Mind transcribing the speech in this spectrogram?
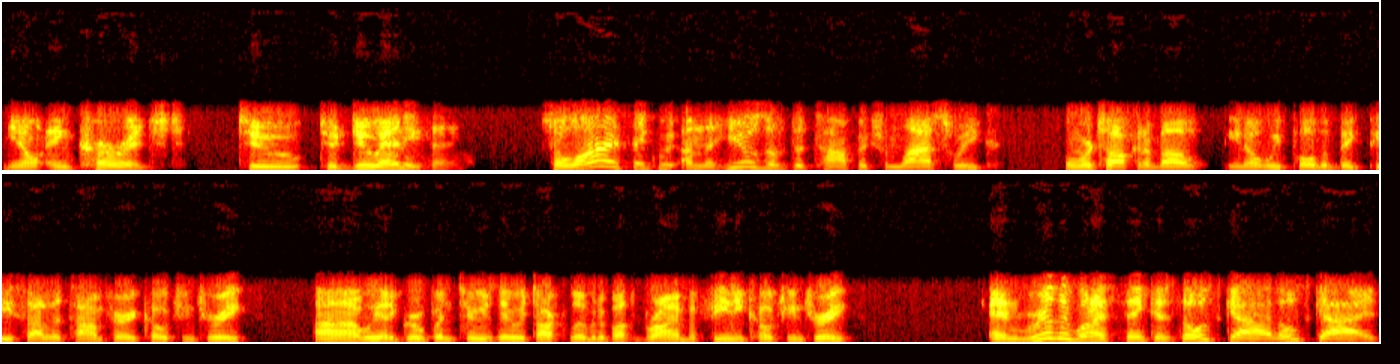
you know encouraged to to do anything. So why i think we on the heels of the topics from last week when we're talking about you know we pulled a big piece out of the tom ferry coaching tree uh, we had a group on tuesday we talked a little bit about the brian buffini coaching tree. And really what i think is those guys those guys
